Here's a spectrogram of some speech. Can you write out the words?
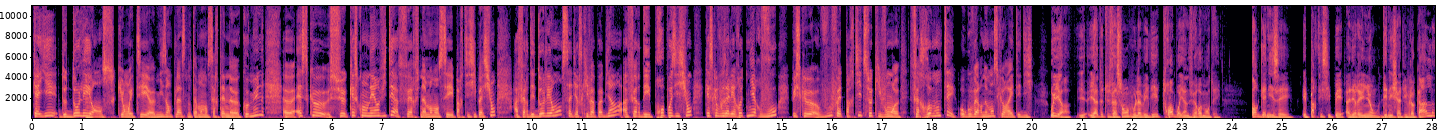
cahiers de doléances qui ont été euh, mis en place notamment dans certaines euh, communes. Euh, est-ce que qu'est-ce qu'on est invité à faire finalement dans ces participations? À faire des doléances, à dire ce qui va pas bien, à faire des propositions? Qu'est-ce que vous allez retenir vous, puisque vous faites partie de ceux qui vont faire remonter au gouvernement ce qui aura été dit? Oui, il y a, il y a de toute façon, vous l'avez dit, trois moyens de faire remonter. Organiser et participer à des réunions d'initiative locale,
